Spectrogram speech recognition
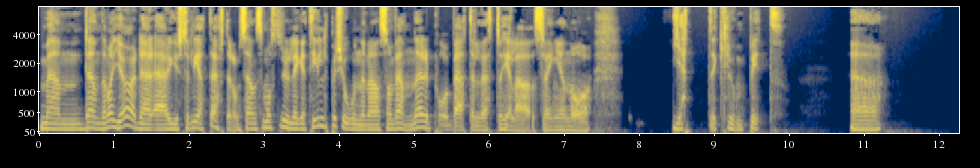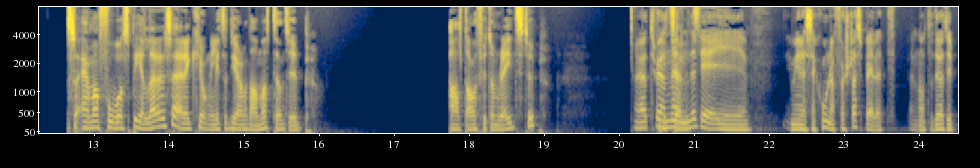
Men det enda man gör där är just att leta efter dem. Sen så måste du lägga till personerna som vänner på Battlenet och hela svängen och jätteklumpigt. Eh, så är man få spelare så är det krångligt att göra något annat än typ allt annat förutom raids typ. Ja, Jag tror jag Lite nämnde det i, i min recension av första spelet. Eller något. Det var typ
